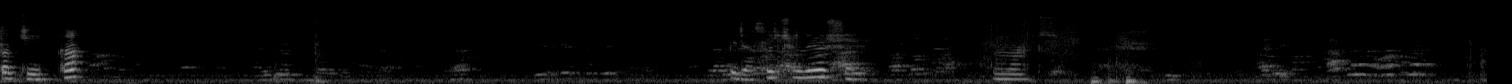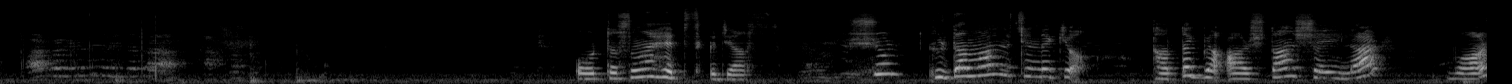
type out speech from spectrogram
dakika biraz açılıyor şu. Evet. Ortasına hep sıkacağız. Şu kürdanların içindeki tatlı bir ağaçtan şeyler var.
